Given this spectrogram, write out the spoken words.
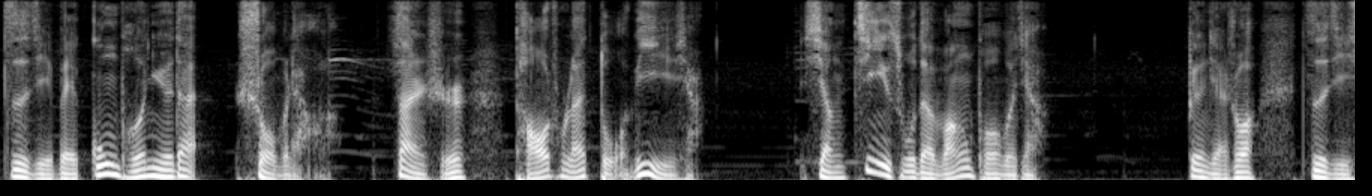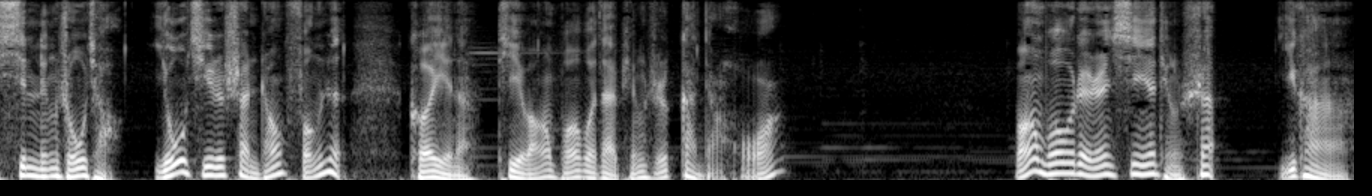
自己被公婆虐待，受不了了，暂时逃出来躲避一下，想寄宿在王婆婆家，并且说自己心灵手巧，尤其是擅长缝纫，可以呢替王婆婆在平时干点活。王婆婆这人心也挺善，一看啊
